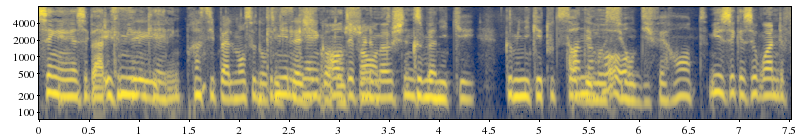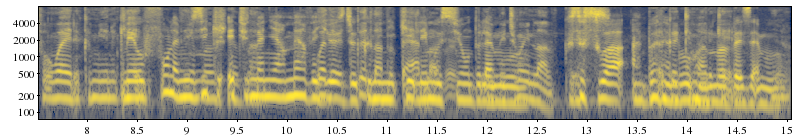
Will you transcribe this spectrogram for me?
Singing is about Et c'est communicating. principalement ce dont il s'agit quand all on chante, emotions, communiquer, communiquer toutes sortes d'émotions différentes. Music is a wonderful way to communicate. Mais au fond, la musique est une love. manière Whether merveilleuse it's de good love or communiquer bad l'émotion love de l'amour. between love, Que ce it's soit un bon a good amour ou un mauvais amour. you know.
